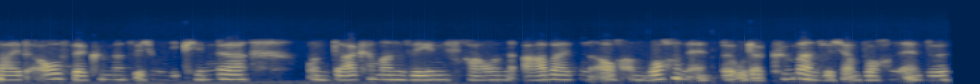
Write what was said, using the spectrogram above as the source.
Zeit auf, wer kümmert sich um die Kinder und da kann man sehen, Frauen arbeiten auch am Wochenende oder kümmern sich am Wochenende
